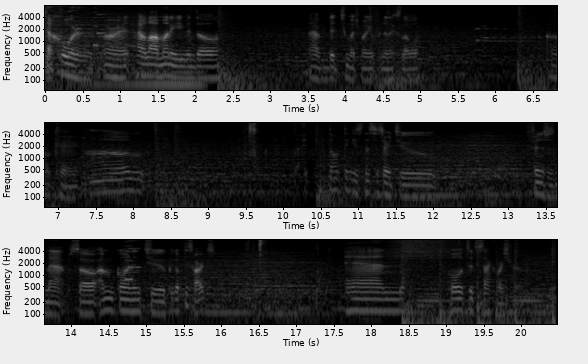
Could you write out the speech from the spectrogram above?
The quarter. Alright, have a lot of money even though I have a bit too much money for the next level. Okay, um... I don't think it's necessary to finish this map, so I'm going to pick up these hearts and go to the sacrifice room. Yeah.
